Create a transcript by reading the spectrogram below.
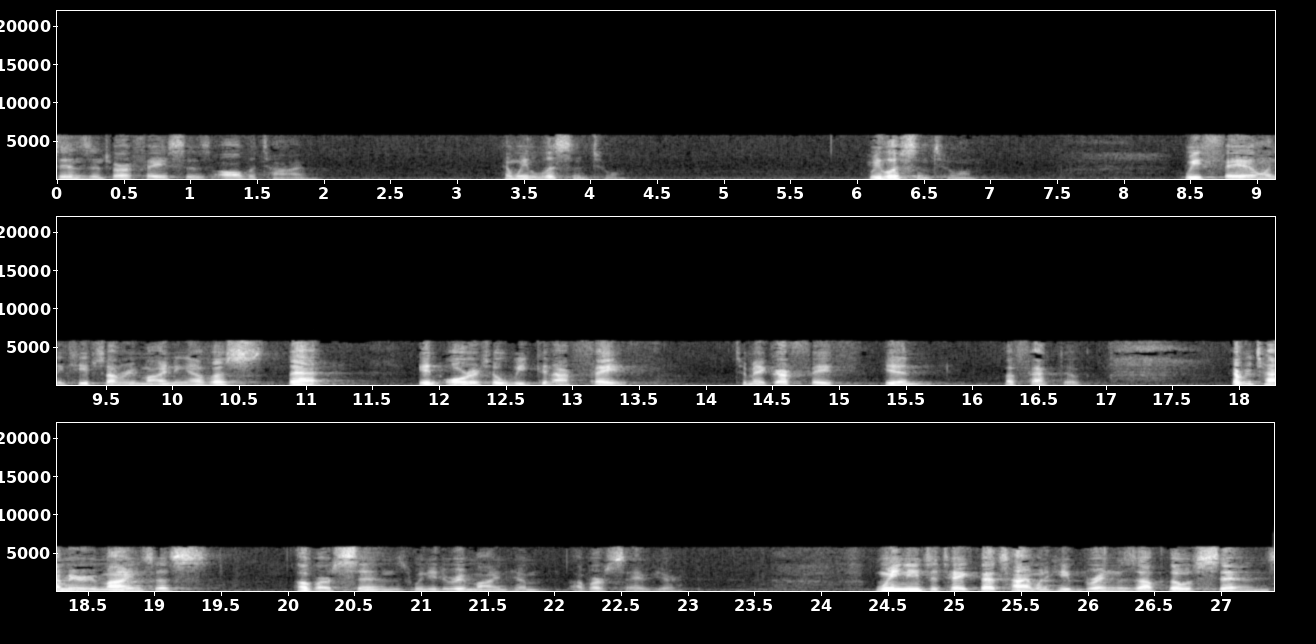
sins into our faces all the time. And we listen to Him. We listen to Him. We fail, and He keeps on reminding of us that in order to weaken our faith, to make our faith ineffective. Every time He reminds us of our sins, we need to remind Him of our Savior. We need to take that time when He brings up those sins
